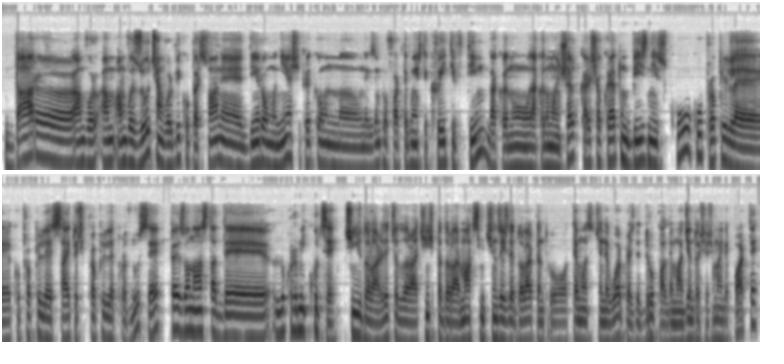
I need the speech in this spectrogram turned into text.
dar uh, am, vor, am, am văzut și am vorbit cu persoane din România și cred că un, uh, un exemplu foarte bun este Creative Team, dacă nu, dacă nu mă înșel, care și-au creat un business cu, cu, propriile, cu propriile site-uri și propriile produse pe zona asta de lucruri micuțe, 5 dolari, 10 dolari, 15 dolari, maxim 50 de dolari pentru o temă, să zicem, de WordPress, de Drupal, de Magento și așa mai departe,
